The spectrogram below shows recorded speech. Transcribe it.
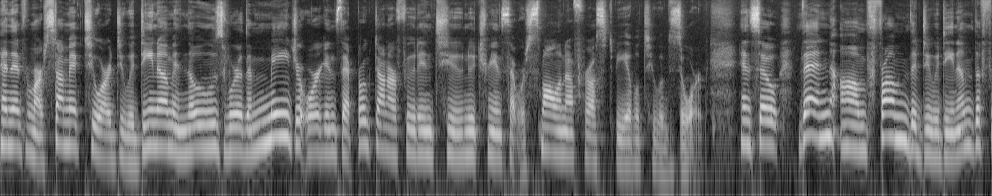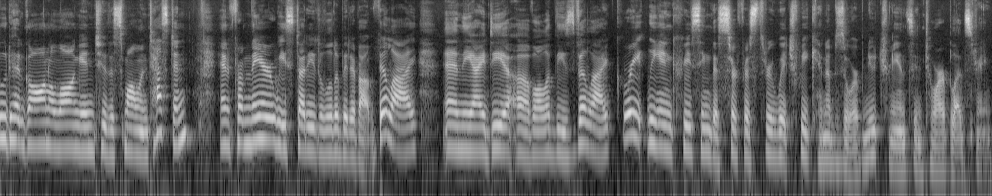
and then from our stomach to our duodenum, and those were the major organs that broke down our food into nutrients that were small enough for us to be able to absorb. And so then um, from the duodenum, the food had gone along into the small intestine, and from there we studied a little bit about villi and the idea of all of these villi greatly increasing the surface through which we can absorb nutrients into our bloodstream.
